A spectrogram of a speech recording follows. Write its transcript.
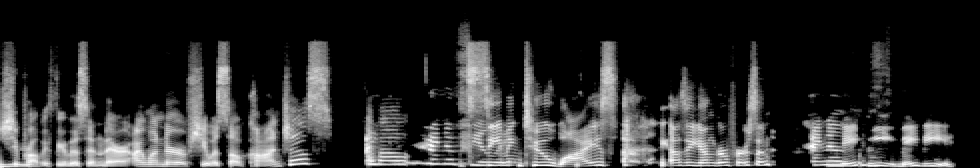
She Mhm. probably threw this in there. I wonder if she was self conscious about kind of feel seeming like, too wise as a younger person. kind of maybe, maybe.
